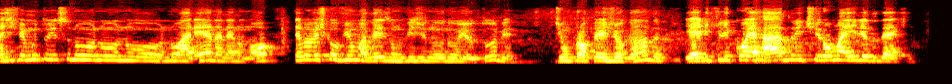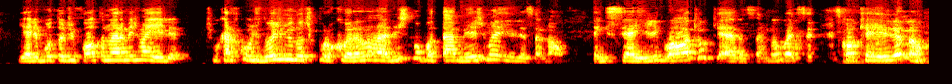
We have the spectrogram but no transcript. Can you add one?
A gente vê muito isso no, no, no, no Arena, né, no mall. Teve uma vez que eu vi uma vez um vídeo no, no YouTube de um pro player jogando, e aí ele clicou errado e tirou uma ilha do deck. E aí ele botou de volta, não era a mesma ilha. Tipo, o cara ficou uns dois minutos procurando na lista para botar a mesma ilha, sabe? Não, tem que ser a ilha igual a que eu quero, sabe? Não vai ser qualquer ilha, não.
